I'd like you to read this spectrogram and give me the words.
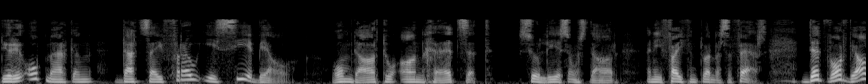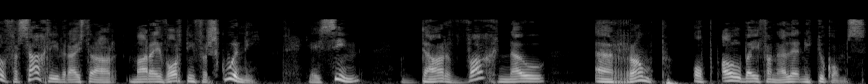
deur die opmerking dat sy vrou Isebel hom daartoe aangehits het. So lees ons daar in die 25ste vers. Dit word wel versag, liewe luisteraar, maar hy word nie verskoon nie. Jy sien, daar wag nou 'n ramp op albei van hulle in die toekoms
